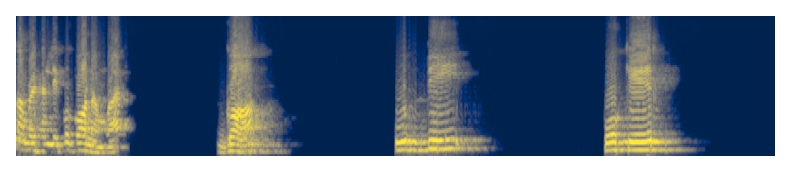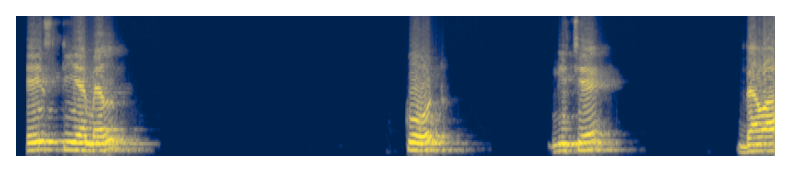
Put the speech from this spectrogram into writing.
তো আমরা এখানে লিখব গ নাম্বার, গ উদ্দীপকের এইচটিএমএল কোড নিচে দেওয়া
